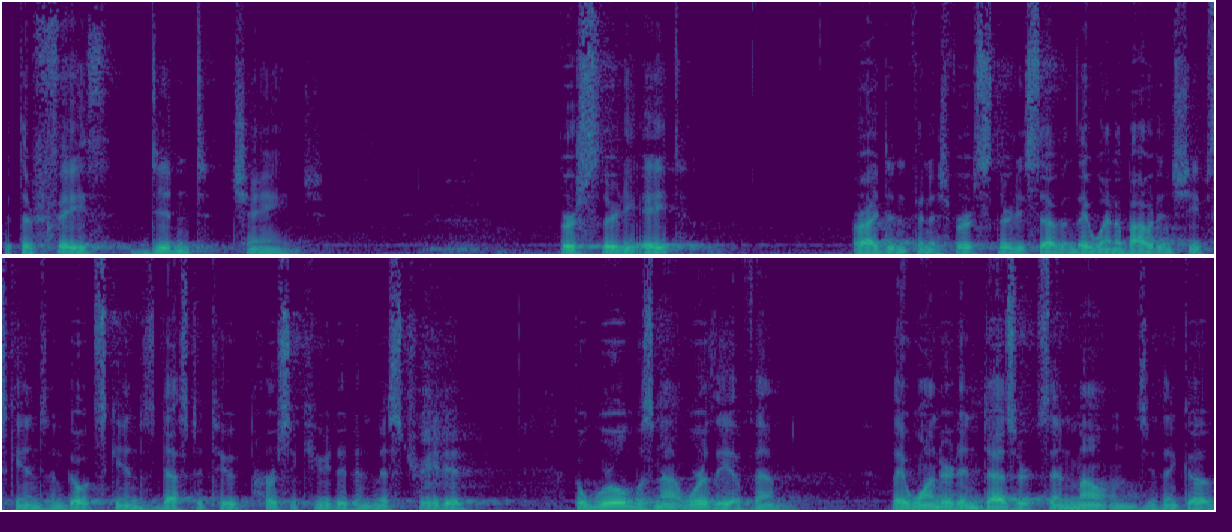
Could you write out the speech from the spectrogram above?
That their faith didn't change. Verse 38, or I didn't finish verse 37. They went about in sheepskins and goatskins, destitute, persecuted, and mistreated. The world was not worthy of them. They wandered in deserts and mountains. You think of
